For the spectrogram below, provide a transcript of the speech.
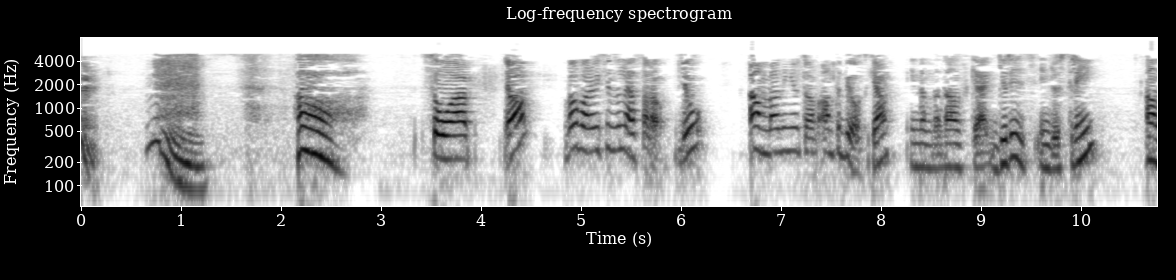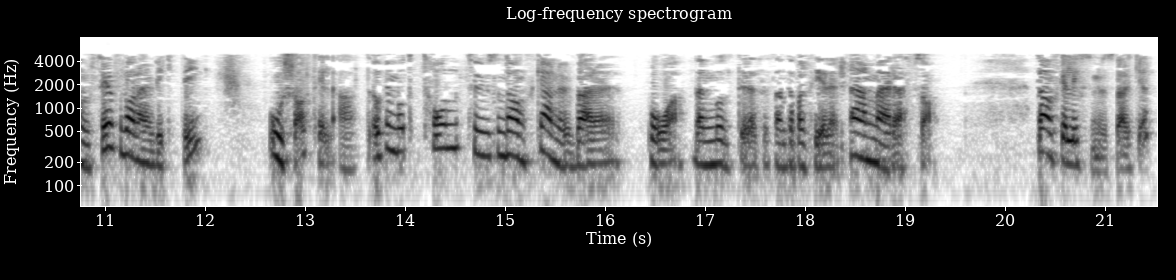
Mm. Mm. Oh. Så, ja, vad var det vi kunde läsa då? Jo, användning utav antibiotika inom den danska grisindustrin anses vara en viktig orsak till att uppemot 12 000 danskar nu bär på den multiresistenta bakterien MRSA. Danska livsmedelsverket,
